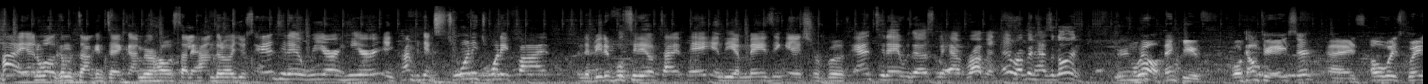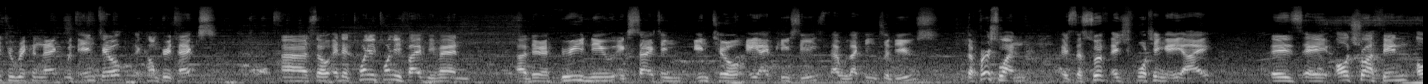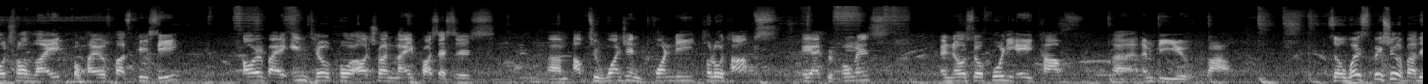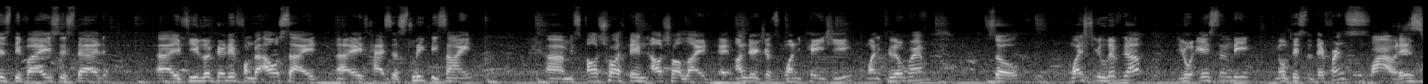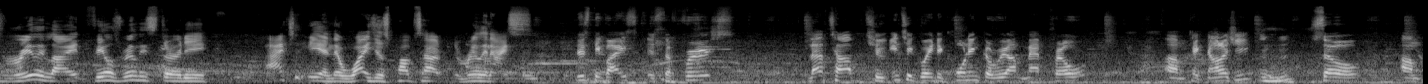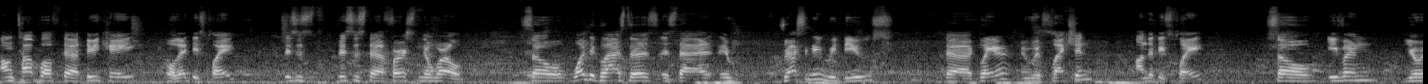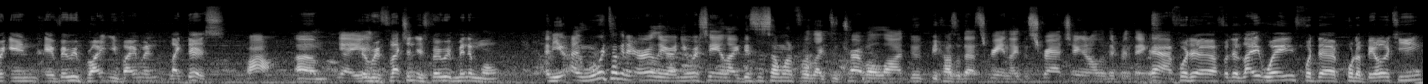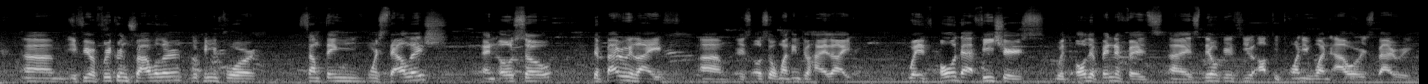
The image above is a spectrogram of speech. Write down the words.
Hi, and welcome to Talking Tech. I'm your host, Alejandro Hoyos, and today we are here in Computex 2025 in the beautiful city of Taipei in the amazing Acer booth. And today with us, we have Robin. Hey, Robin, how's it going? Doing well, thank you. Welcome to Acer. Uh, it's always great to reconnect with Intel at Computex. Uh, so at the 2025 event, uh, there are three new exciting Intel AI PCs that would like to introduce. The first one is the Swift Edge 14 AI. It's a ultra thin, ultra light Copilot Plus PC powered by Intel Core Ultra 9 processors, um, up to 120 total TOPS AI performance, and also 48 top uh, NPU. Wow. So what's special about this device is that uh, if you look at it from the outside, uh, it has a sleek design. Um, it's ultra thin, ultra light, under just one kg, one kilogram. So once you lift it up, you'll instantly notice the difference. Wow, it is really light, feels really sturdy. Actually, and the white just pops out really nice. This device is the first laptop to integrate the Corning Gorilla Map Pro um, technology. Mm-hmm. So um, on top of the 3K OLED display, this is this is the first in the world. So what the glass does is that it drastically reduces the glare and reflection on the display. So even you're in a very bright environment like this, Wow. um, Yeah, the reflection is very minimal. And you and we were talking earlier, and you were saying like this is someone for like to travel a lot due, because of that screen, like the scratching and all the different things. Yeah, for the for the lightweight, for the portability, um, if you're a frequent traveler looking for something more stylish, and also the battery life um, is also one thing to highlight. With all that features, with all the benefits, uh, it still gives you up to 21 hours battery.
